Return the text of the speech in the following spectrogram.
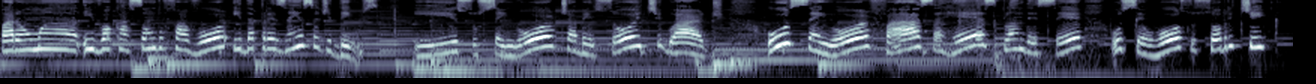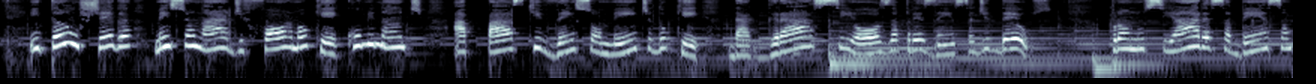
para uma invocação do favor e da presença de Deus. Isso, o Senhor te abençoe e te guarde. O Senhor faça resplandecer o seu rosto sobre ti. Então chega mencionar de forma o que? Culminante, a paz que vem somente do que? Da graciosa presença de Deus. Pronunciar essa bênção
